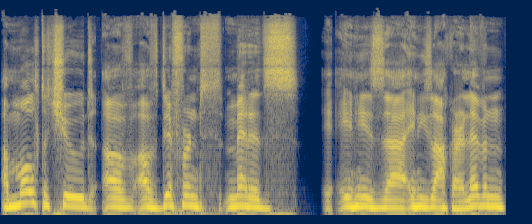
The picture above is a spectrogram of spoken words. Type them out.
a multitude of of different methods in his uh, in his locker. Eleven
